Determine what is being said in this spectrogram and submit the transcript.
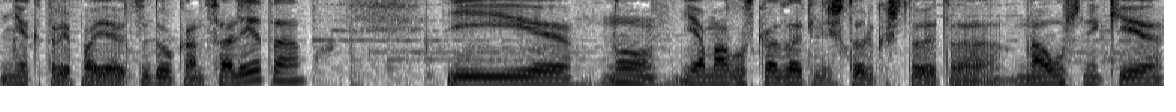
некоторые появятся до конца лета. И, ну, я могу сказать лишь только, что это наушники,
